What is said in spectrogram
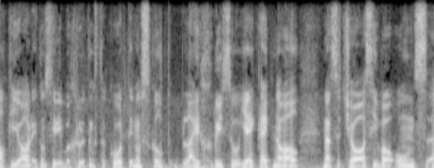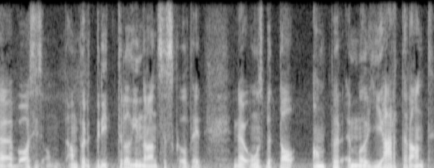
elke jaar het ons hierdie begrotingstekort en ons skuld bly groei. So jy kyk nou al na 'n situasie waar ons uh, basies amper 3 trilljoen rand se skuld het. Nou ons betaal amper 'n miljard rand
